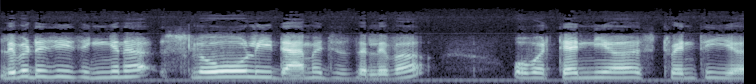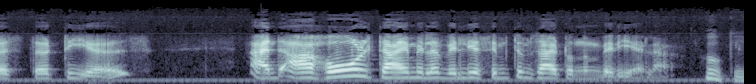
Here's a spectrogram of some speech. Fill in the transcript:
Liver disease ഇങ്ങനെ slowly damages the liver over 10 years, 20 years, 30 years, and ആ ഹോൾ ടൈമിൽ വലിയ സിംറ്റംസ് ആയിട്ടൊന്നും വരികയില്ല ഓക്കെ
